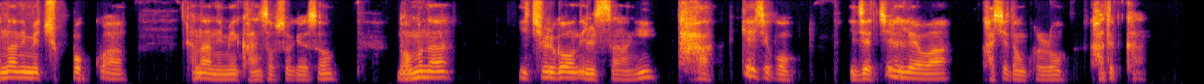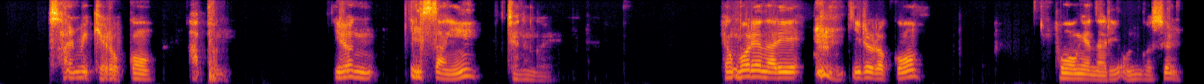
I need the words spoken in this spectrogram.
하나님의 축복과 하나님의 간섭 속에서 너무나 이 즐거운 일상이 다 깨지고 이제 찔레와 가시덩굴로 가득한 삶이 괴롭고 아픈 이런 일상이 되는 거예요. 형벌의 날이 이르렀고 보응의 날이 온 것을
